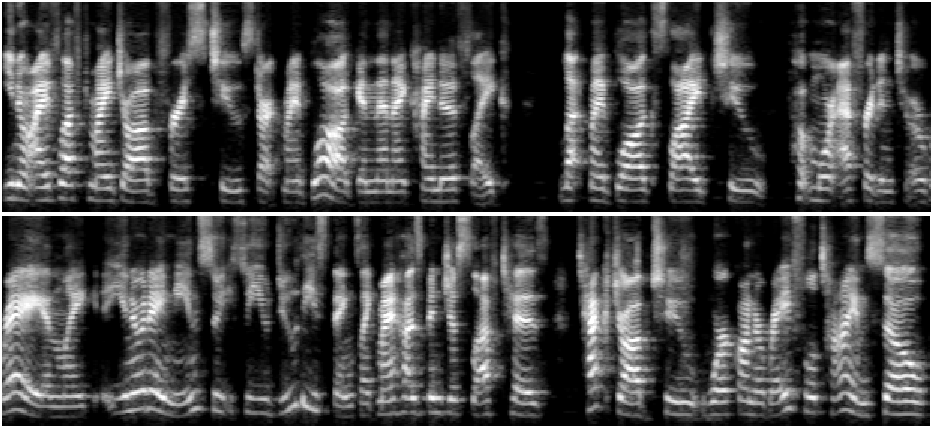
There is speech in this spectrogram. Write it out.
you know, I've left my job first to start my blog, and then I kind of like let my blog slide to put more effort into Arrae and like you know what i mean? So so you do these things. Like my husband just left his tech job to work on Arrae full time so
